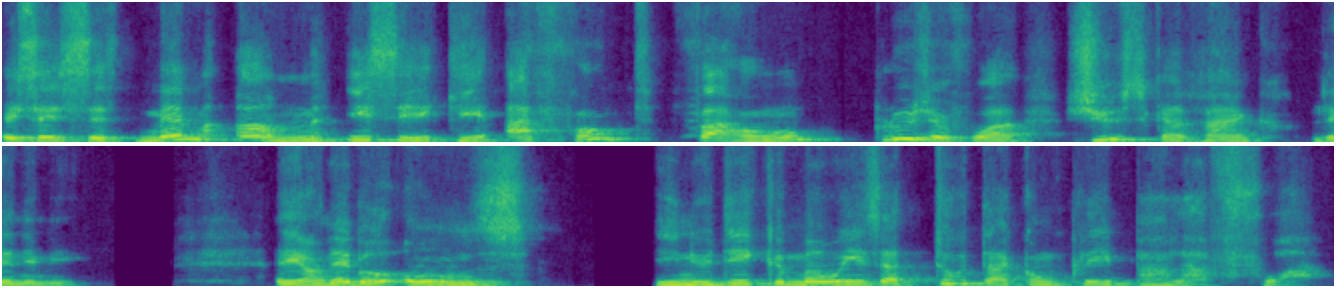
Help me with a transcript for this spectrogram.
Et c'est ce même homme ici qui affronte Pharaon plusieurs fois jusqu'à vaincre l'ennemi. Et en Hébreu 11, il nous dit que Moïse a tout accompli par la foi.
